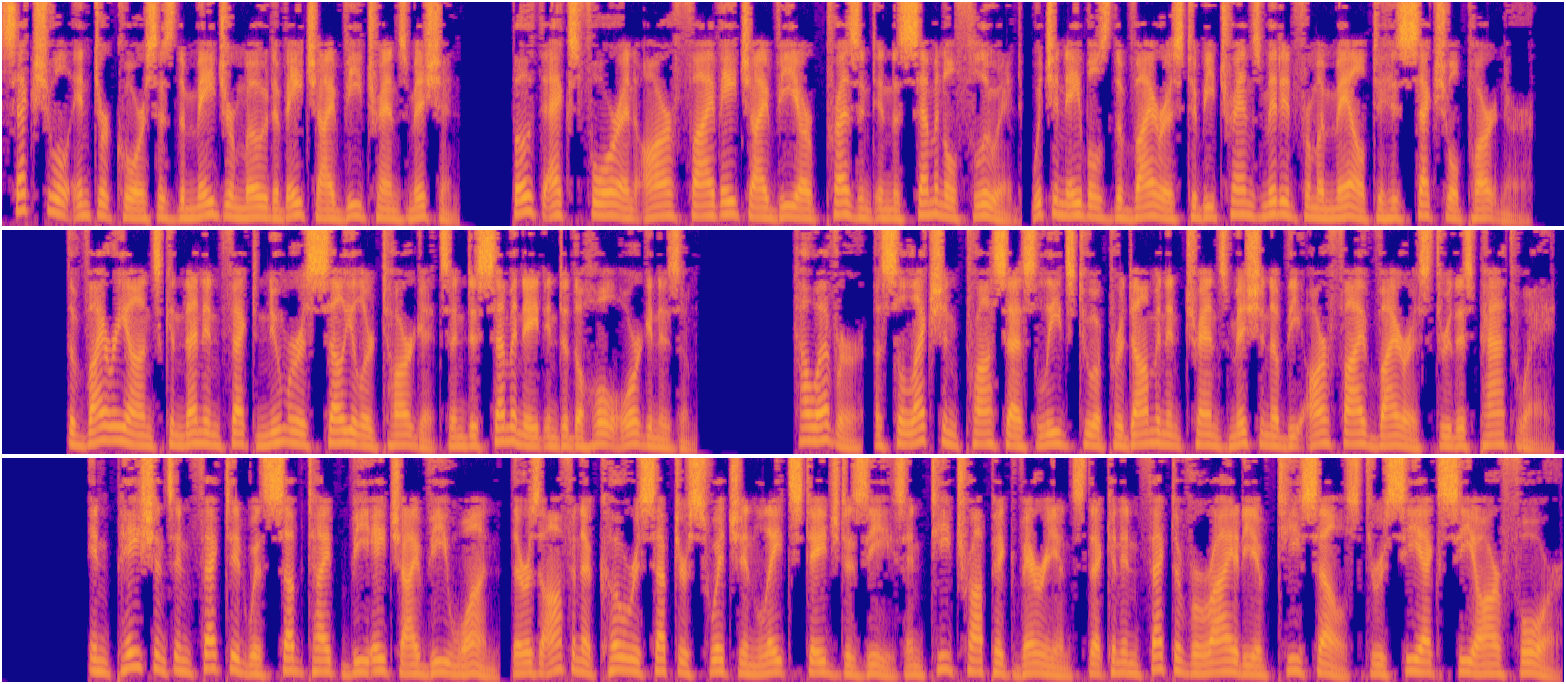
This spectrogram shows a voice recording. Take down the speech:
Sexual intercourse is the major mode of HIV transmission. Both X4 and R5 HIV are present in the seminal fluid, which enables the virus to be transmitted from a male to his sexual partner. The virions can then infect numerous cellular targets and disseminate into the whole organism. However, a selection process leads to a predominant transmission of the R5 virus through this pathway. In patients infected with subtype B HIV-1, there is often a co-receptor switch in late-stage disease and T-tropic variants that can infect a variety of T cells through CXCR4.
